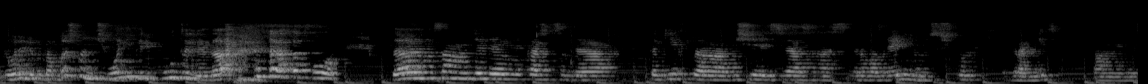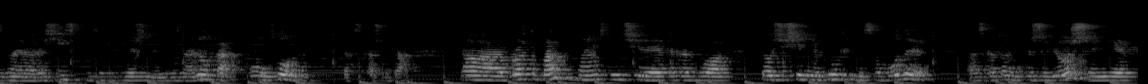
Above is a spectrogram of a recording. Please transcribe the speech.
говорили, вы там точно ничего не перепутали, да? Да, на самом деле, мне кажется, для каких-то вещей, связанных с мировоззрением, не существует каких-то границ, там, я не знаю, российские, зарубежные, не знаю, ну как, ну условно, так скажем, да. А, просто панк в моем случае это как бы то ощущение внутренней свободы, а, с которым ты живешь, и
